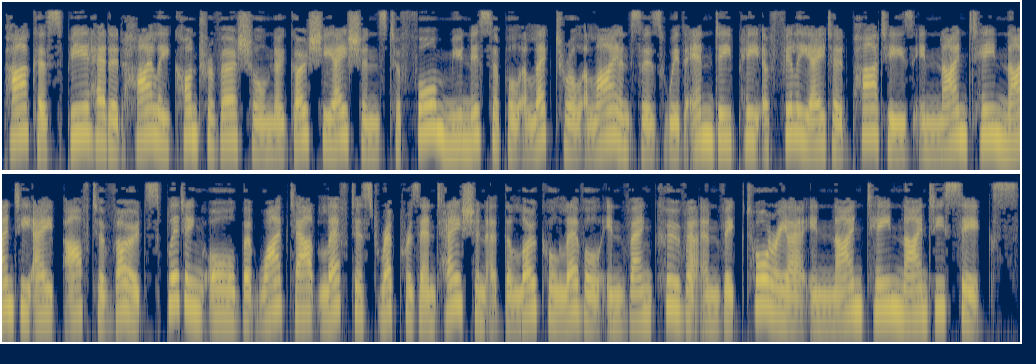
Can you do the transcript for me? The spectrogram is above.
Parker spearheaded highly controversial negotiations to form municipal electoral alliances with NDP-affiliated parties in 1998 after vote splitting all but wiped out leftist representation at the local level in Vancouver and Victoria in 1996.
